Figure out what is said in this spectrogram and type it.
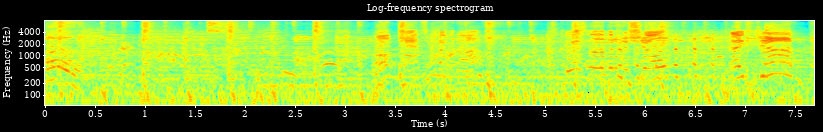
Cold. Oh, are coming off. Give us a little bit of a show. nice job.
